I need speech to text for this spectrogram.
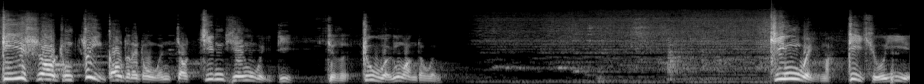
第一谥号中最高的那种文，叫惊天伟地，就是周文王的文。经纬嘛，地球仪、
